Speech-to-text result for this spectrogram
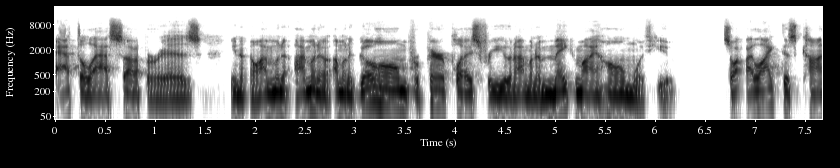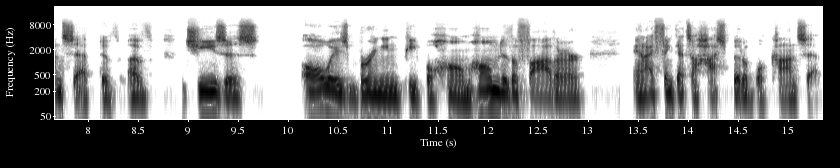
at the Last Supper is, you know, I'm gonna I'm gonna I'm gonna go home, prepare a place for you, and I'm gonna make my home with you. So I like this concept of of Jesus always bringing people home, home to the Father. And I think that's a hospitable concept.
